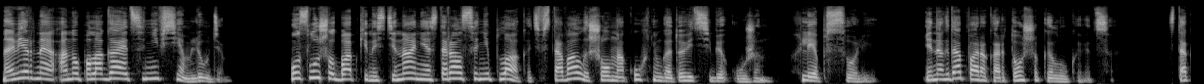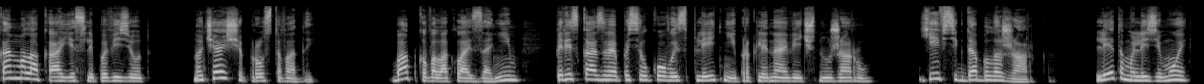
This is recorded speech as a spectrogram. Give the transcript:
Наверное, оно полагается не всем людям. Он слушал бабкины стенания, старался не плакать, вставал и шел на кухню готовить себе ужин. Хлеб с солью. Иногда пара картошек и луковица. Стакан молока, если повезет, но чаще просто воды. Бабка волоклась за ним, пересказывая поселковые сплетни и проклиная вечную жару. Ей всегда было жарко. Летом или зимой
